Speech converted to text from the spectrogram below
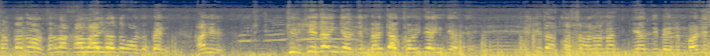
Tabii ben ortada kalayladım orada. Ben hani Türkiye'den geldim. Ben de köyden geldim. İki dakika sonra ben geldi benim valiz.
